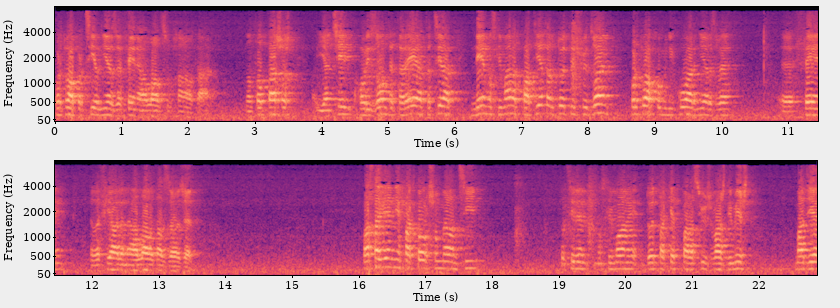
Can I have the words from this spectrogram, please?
për t'ua përcjellë njerëzve fenë e Allahut subhanahu wa ta'ala. Do të thotë tash është janë qenë horizonte të reja të cilat ne muslimanët patjetër duhet t'i shfrytëzojmë për t'ua komunikuar njerëzve fenë edhe fjalën e Allahut azza wa jall. Pastaj vjen një faktor shumë me rëndësi, të cilin muslimani duhet ta ketë parasysh vazhdimisht, madje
